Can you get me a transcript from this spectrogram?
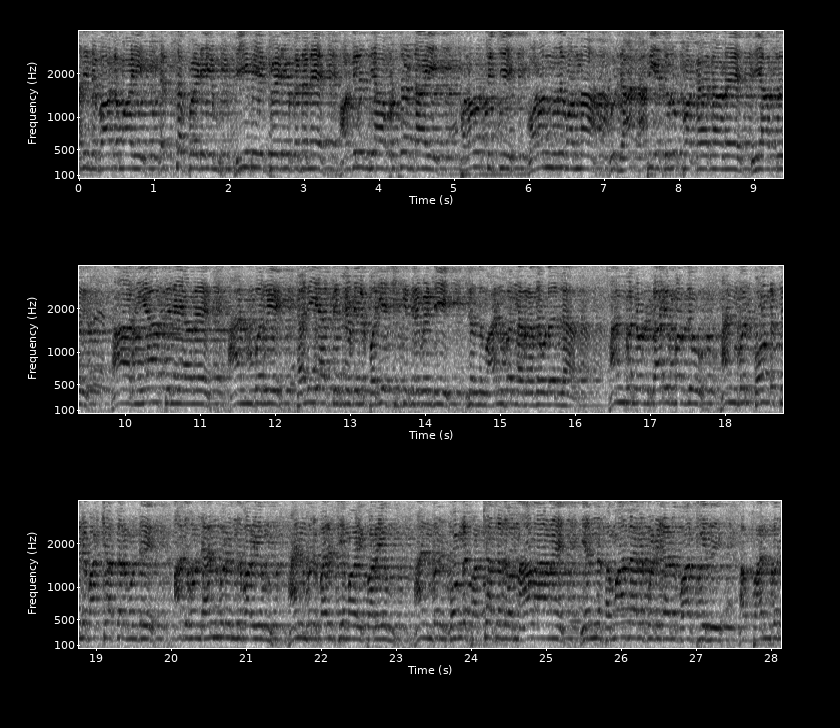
അതിന്റെ ഭാഗമായി എസ് എഫ് ഐയുടെയും ഡി ബി എഫ് ഐയുടെയും ഒക്കെ തന്നെ അഖിലേന്ത്യാ പ്രസിഡന്റായി പ്രവർത്തിച്ച് വളർന്നു വന്ന ഒരു രാഷ്ട്രീയ ചെറുപ്പക്കാരനാണ് നിയാസ്. ആ നിയാസിനെയാണ് അൻപർ ഇടയിൽ പരിഹസിക്കുന്നതിന് വേണ്ടി ഇതൊന്നും അൻപൻ അറിയാതെയുള്ളതല്ല. അൻപനോട് കാര്യം പറഞ്ഞു. അൻപർ കോൺഗ്രസിന്റെ പശ്ചാത്തലമുണ്ട് അതുകൊണ്ട് അൻപർ എന്ന് പറയും. അൻപർ പരസ്യമായി പറയും. അൻപർ കോൺഗ്രസ് പശ്ചാത്തലത്തിൽ വന്ന ആളാണ് എന്ന് സമാധാനപ്പെടുകയാണ് പാർട്ടിയത് അപ്പൊ അൻപർ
